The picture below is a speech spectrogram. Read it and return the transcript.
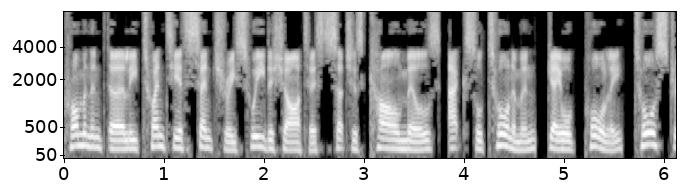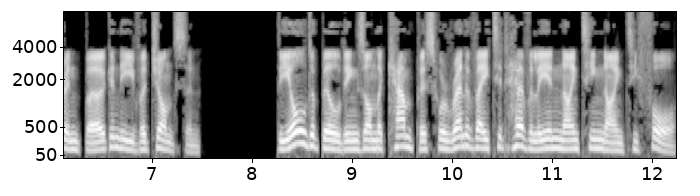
prominent early 20th-century Swedish artists such as Carl Milles, Axel Torneman, Georg Pauli, Tor Strindberg and Eva Johnson. The older buildings on the campus were renovated heavily in 1994.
